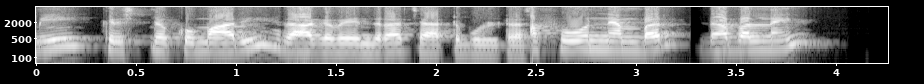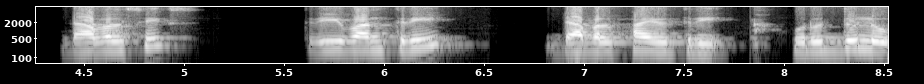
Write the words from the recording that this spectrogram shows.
మీ Krishnakumari Raghavendra charitable trust. Phone number double nine double six three one three double five three. వృద్ధులు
